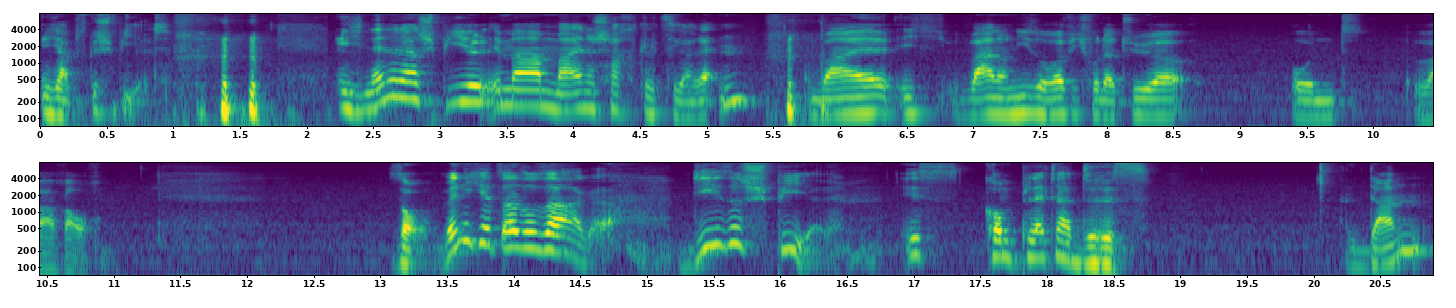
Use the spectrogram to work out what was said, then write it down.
ich habe es gespielt. Ich nenne das Spiel immer meine Schachtel Zigaretten, weil ich war noch nie so häufig vor der Tür und war rauchen. So, wenn ich jetzt also sage, dieses Spiel ist kompletter Driss, dann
